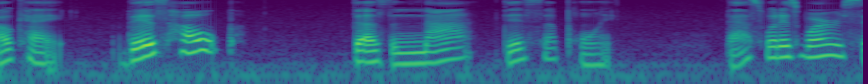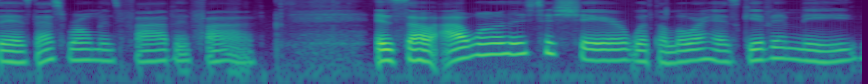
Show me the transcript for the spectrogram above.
Okay, this hope does not disappoint. That's what his word says. That's Romans 5 and 5. And so I wanted to share what the Lord has given me,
